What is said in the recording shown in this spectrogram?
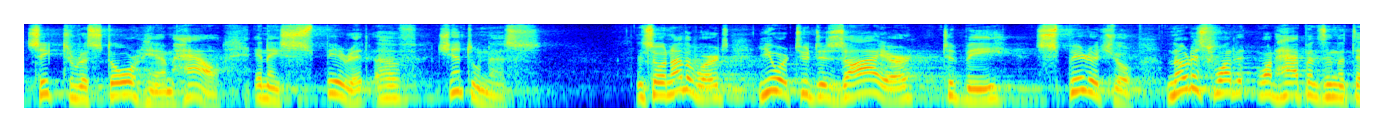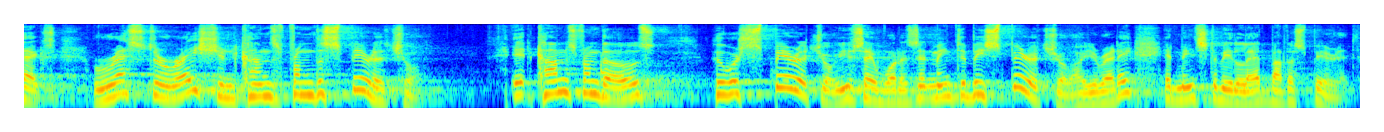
Seek to restore him. How? In a spirit of gentleness and so, in other words, you are to desire to be spiritual. Notice what, what happens in the text restoration comes from the spiritual, it comes from those who are spiritual. You say, What does it mean to be spiritual? Are you ready? It means to be led by the Spirit.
